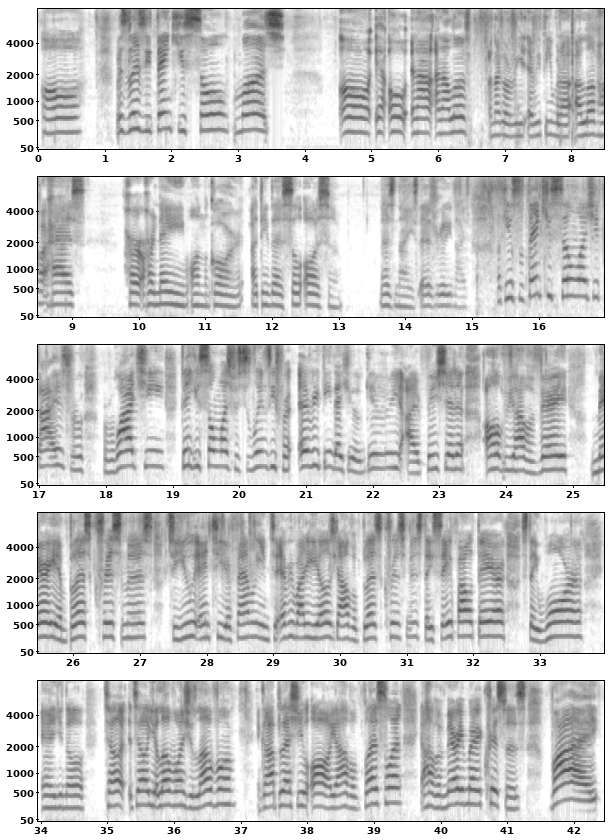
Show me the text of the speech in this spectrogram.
Oh, Miss Lizzie, thank you so much. Oh, yeah, oh, and I and I love. I'm not gonna read everything, but I, I love how it has her her name on the card. I think that's so awesome. That's nice. That is really nice. Okay, so thank you so much, you guys, for for watching. Thank you so much, Mr. Lindsey, for everything that you have given me. I appreciate it. I hope you have a very merry and blessed Christmas to you and to your family and to everybody else. Y'all have a blessed Christmas. Stay safe out there. Stay warm, and you know. Tell tell your loved ones you love them, and God bless you all. Y'all have a blessed one. Y'all have a merry merry Christmas. Bye.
